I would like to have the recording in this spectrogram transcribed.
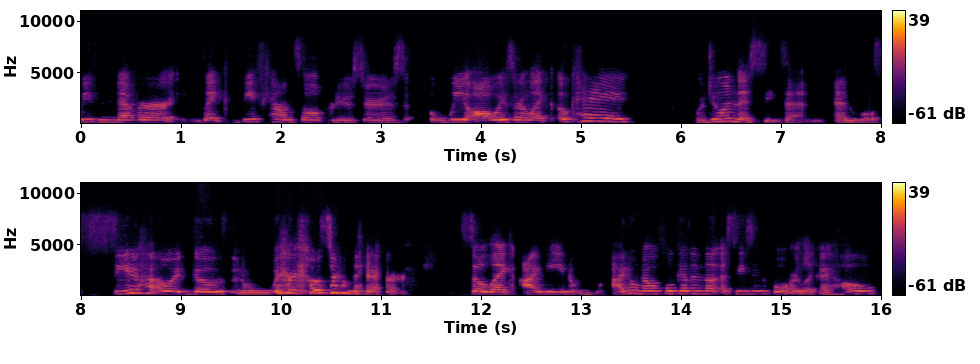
We've never, like, Beef Council producers, we always are like, okay, we're doing this season and we'll see how it goes and where it goes from there. So, like, I mean, I don't know if we'll get a season four. Like, I hope.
